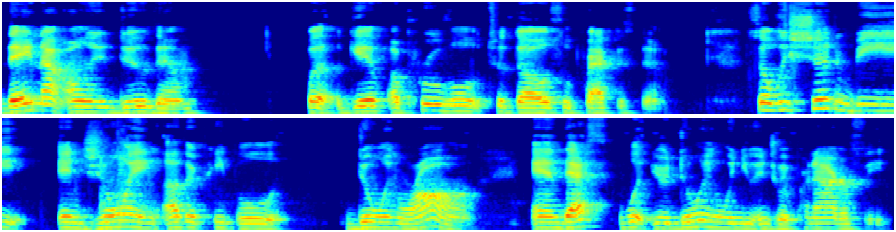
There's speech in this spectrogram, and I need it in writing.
they not only do them but give approval to those who practice them. So we shouldn't be enjoying other people doing wrong and that's what you're doing when you enjoy pornography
